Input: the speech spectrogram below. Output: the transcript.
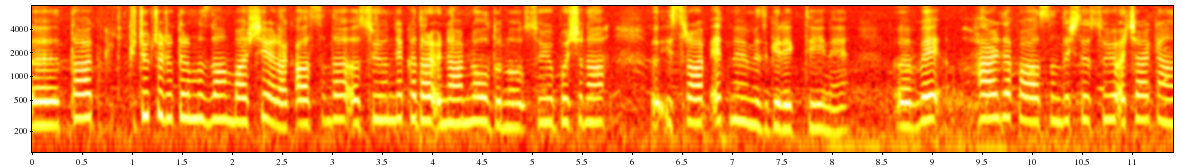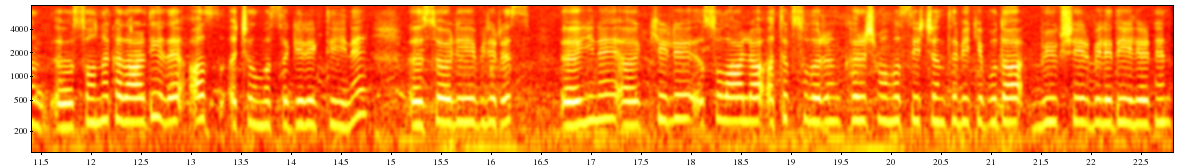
e, ta küçük çocuklarımızdan başlayarak aslında e, suyun ne kadar önemli olduğunu, suyu boşuna e, israf etmememiz gerektiğini e, ve her defasında işte suyu açarken sonuna kadar değil de az açılması gerektiğini söyleyebiliriz. Ee, yine e, kirli sularla atık suların karışmaması için tabii ki bu da büyükşehir belediyelerinin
